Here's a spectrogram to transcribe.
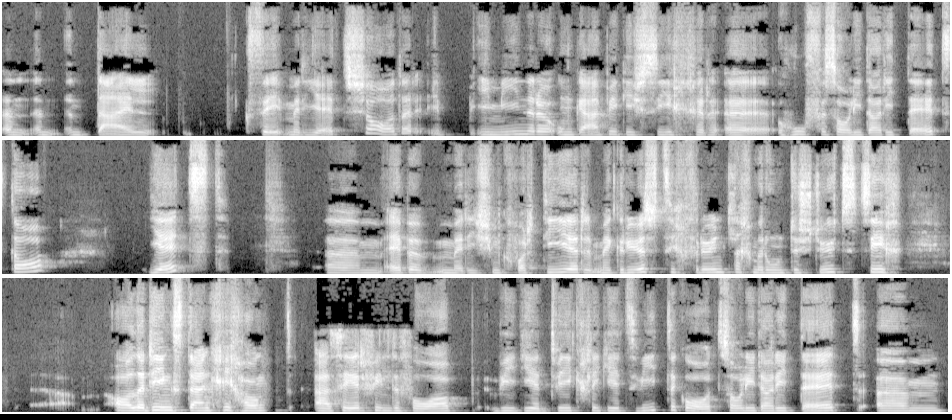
ein, ein, ein Teil sieht man jetzt schon, oder? In meiner Umgebung ist sicher äh, ein Haufen Solidarität da. Jetzt ähm, eben, man ist im Quartier, man grüßt sich freundlich, man unterstützt sich. Allerdings denke ich, hängt auch sehr viel davon ab, wie die Entwicklung jetzt weitergeht. Solidarität, ähm,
